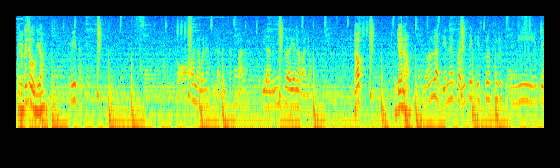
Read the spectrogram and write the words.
Creo que se bugueó. Mira. Oh, la buena, la buena espada. Y la tenía todavía en la mano. No, yo no. No, no la tiene, parece que solo sirve si tenía ese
